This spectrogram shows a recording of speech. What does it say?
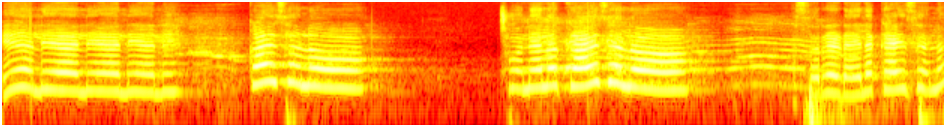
आले आले आले आले आले. काय झालं? छोन्याला काय झालं? असं रडायला काय झालं?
